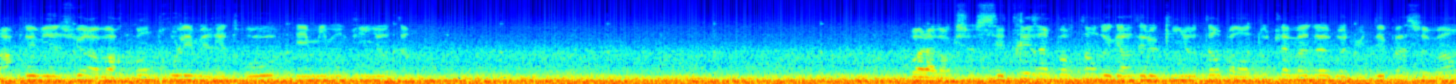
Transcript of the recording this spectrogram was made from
Après, bien sûr, avoir contrôlé mes rétros et mis mon clignotant. Voilà, donc c'est très important de garder le clignotant pendant toute la manœuvre du dépassement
